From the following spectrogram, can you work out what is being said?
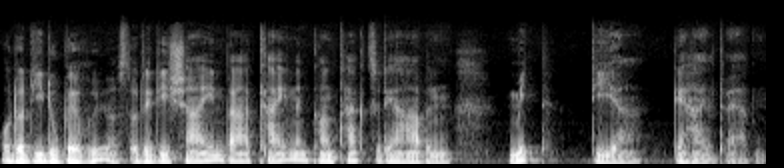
oder die du berührst oder die scheinbar keinen Kontakt zu dir haben, mit dir geheilt werden.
